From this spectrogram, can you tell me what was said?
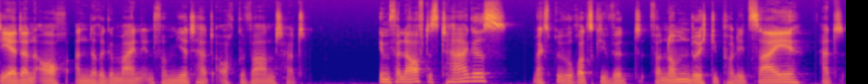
der dann auch andere Gemeinden informiert hat, auch gewarnt hat. Im Verlauf des Tages, Max Privorotsky wird vernommen durch die Polizei, hat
